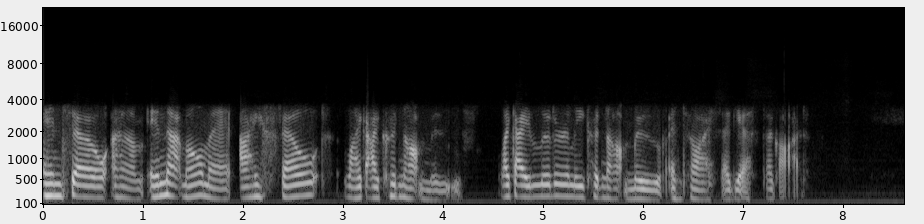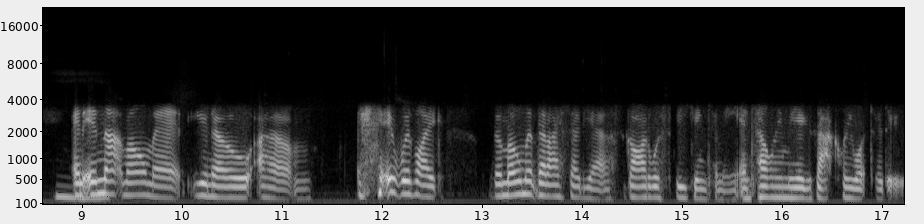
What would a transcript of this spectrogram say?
And so um, in that moment, I felt like I could not move. Like I literally could not move until I said yes to God. Mm-hmm. And in that moment, you know, um, it was like, the moment that I said yes, God was speaking to me and telling me exactly what to do.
